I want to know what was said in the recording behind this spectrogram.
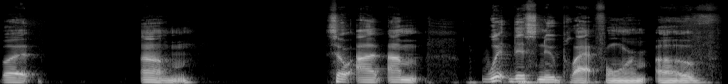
but um, so I I'm with this new platform of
